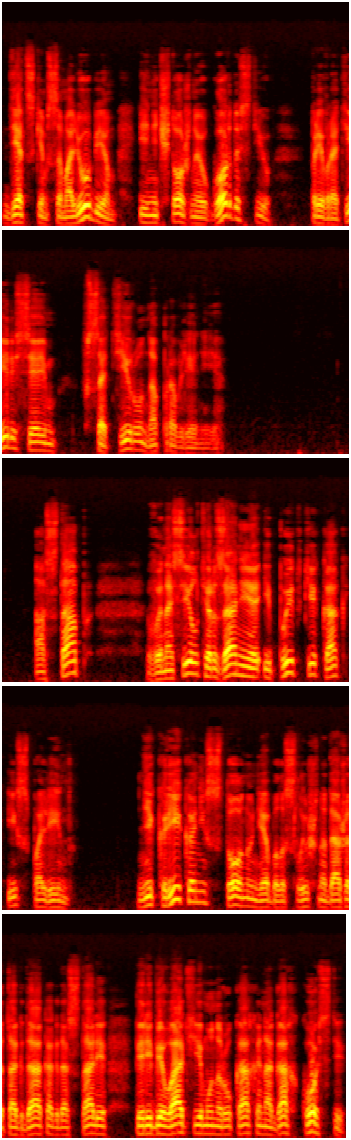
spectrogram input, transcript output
детским самолюбием и ничтожной гордостью превратили сейм в сатиру направления. Остап выносил терзания и пытки, как исполин. Ни крика, ни стону не было слышно даже тогда, когда стали перебивать ему на руках и ногах кости.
